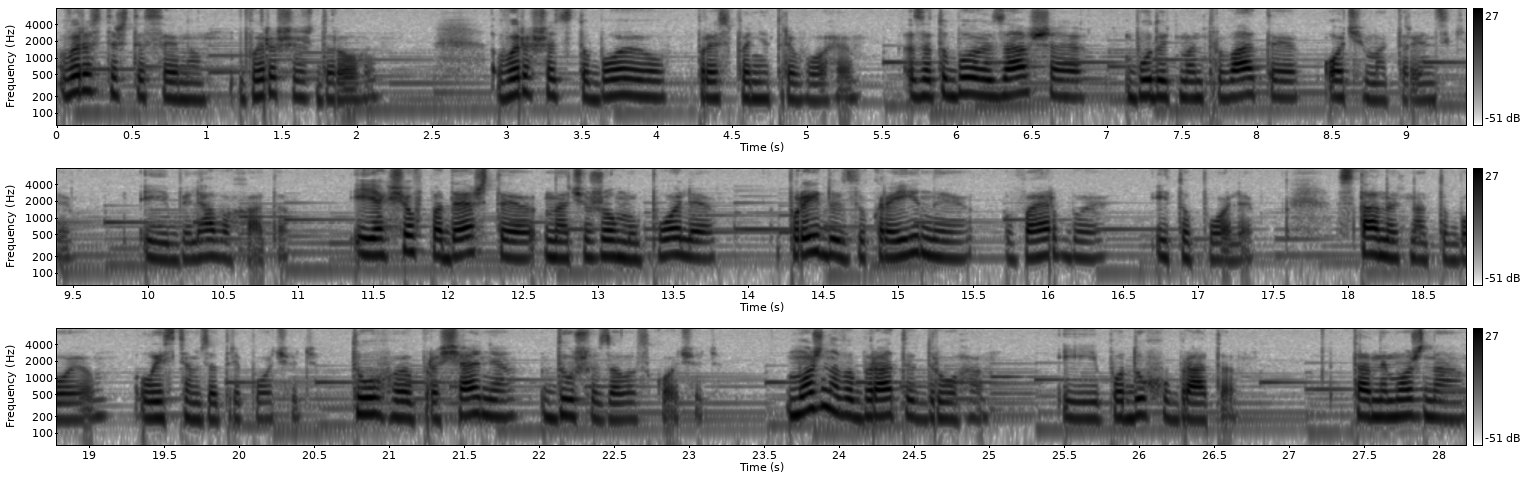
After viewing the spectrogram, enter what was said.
Виростеш ти сину, вирушиш дорогу. Вирушать з тобою приспані тривоги. За тобою завше будуть мантрувати очі материнські і білява хата. І якщо впадеш ти на чужому полі, прийдуть з України верби і тополі стануть над тобою, листям затріпочуть, тугою прощання душу залоскочуть. Можна вибирати друга і по духу брата, та не можна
